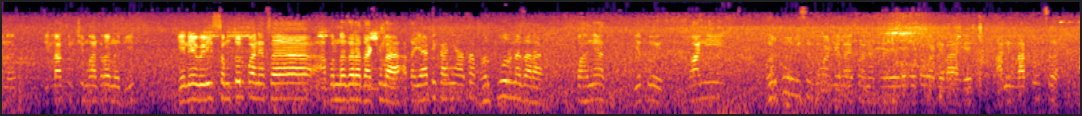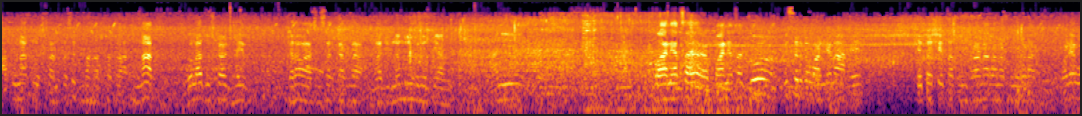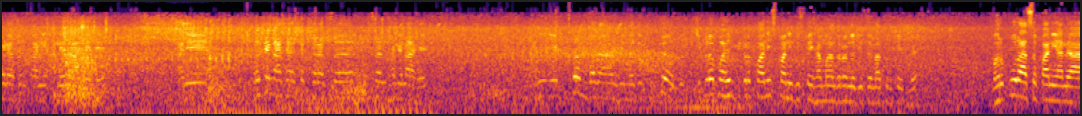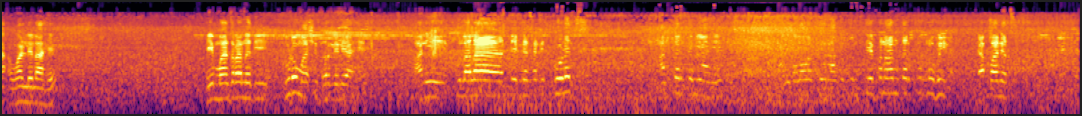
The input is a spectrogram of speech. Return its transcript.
पाहणं ही लातूरची मांजरा नदी गेल्या वेळी समतोल पाण्याचा आपण नजारा दाखवला. आता या ठिकाणी आता भरपूर नजारा पाहण्यात येतोय. पाणी भरपूर विसर्ग वाढलेला आहे पाण्याचा एवढं मोठं वाढलेलं आहे. आणि लातूरचं आतुनात नुकसान तसेच महाराष्ट्राचं अतोनात ओला दुष्काळ जाहीर करावा असं सरकारला माझी नम्र विनंती आहे. आणि पाण्याचा पाण्याचा जो विसर्ग वाढलेला आहे शेता शेतातून राणा रानातून वडा वड्या वड्यातून पाणी आलेलं आहे ते आणि प्रत्येक अशा शेतकऱ्याचं नुकसान झालेलं आहे. आणि एकदम बघा ही नदी कुठं जिकडं पाहिजे तिकडं पाणीच पाणी दिसतं ह्या मांजरा नदीचं लातूरच्या इथलं भरपूर असं पाणी आल्या वाढलेलं आहे. हे मांजरा नदी तुडम माशी भरलेली आहे. आणि पुलाला टेकण्यासाठी थोडंच अंतर कमी आहे. आणि मला वाटतं रात्रीतून ते पण अंतर पूर्ण होईल. या पाण्याचं.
